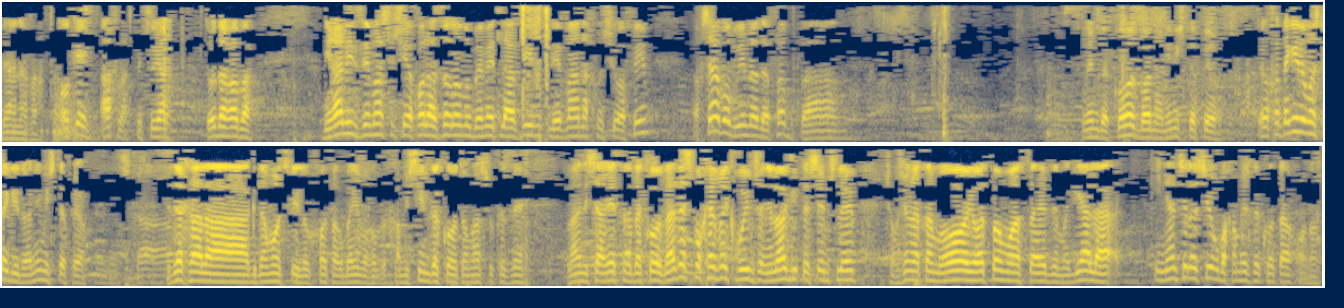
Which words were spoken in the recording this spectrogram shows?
וענווה. אוקיי, אחלה, מצוין. תודה רבה. נראה לי זה משהו שיכול לעזור לנו באמת להבין למה אנחנו שואפים. עכשיו עוברים לדף הבא. 20 דקות, בוא'נה, אני משתפר. תגידו מה שתגידו, אני משתפר. בדרך כלל ההקדמות שלי לוקחות 40 או 50 דקות או משהו כזה, ואז נשאר 10 דקות, ואז יש פה חבר'ה קבועים שאני לא אגיד את השם שלהם, שחושבים לעצמם, אוי, עוד פעם הוא עשה את זה, מגיע לעניין של השיעור בחמש דקות האחרונות.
